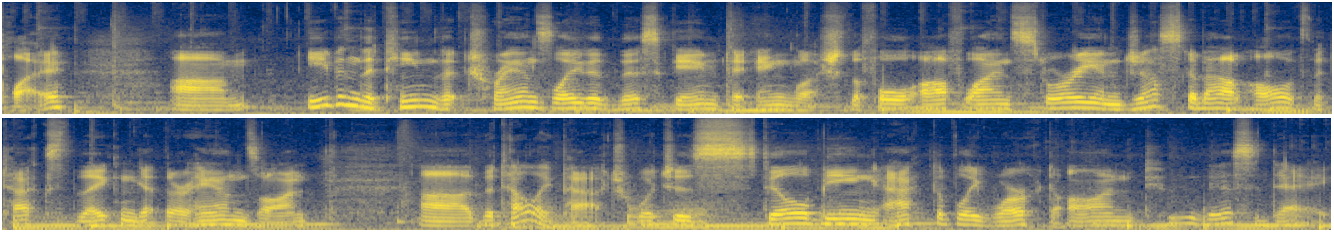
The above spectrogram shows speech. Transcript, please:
play. Um, even the team that translated this game to English, the full offline story, and just about all of the text they can get their hands on, uh, the telepatch, which is still being actively worked on to this day.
